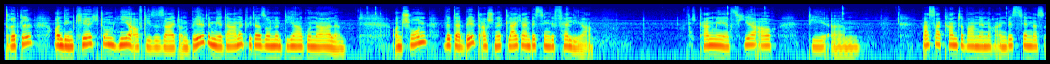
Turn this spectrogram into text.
Drittel und den Kirchturm hier auf diese Seite und bilde mir damit wieder so eine Diagonale. Und schon wird der Bildausschnitt gleich ein bisschen gefälliger. Ich kann mir jetzt hier auch die ähm, Wasserkante war mir noch ein bisschen, das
